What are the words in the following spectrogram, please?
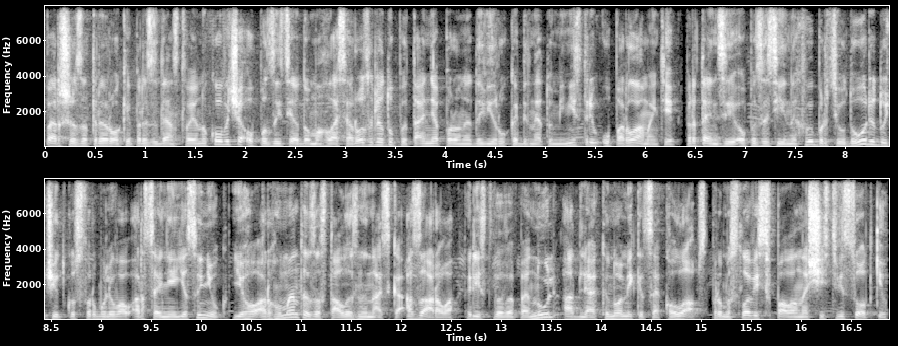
Вперше за три роки президентства Януковича опозиція домоглася розгляду питання про недовіру кабінету міністрів у парламенті. Претензії опозиційних виборців до уряду чітко сформулював Арсеній Ясенюк. Його аргументи застали зненацька Азарова. Ріст ВВП нуль, а для економіки це колапс. Промисловість впала на 6%.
